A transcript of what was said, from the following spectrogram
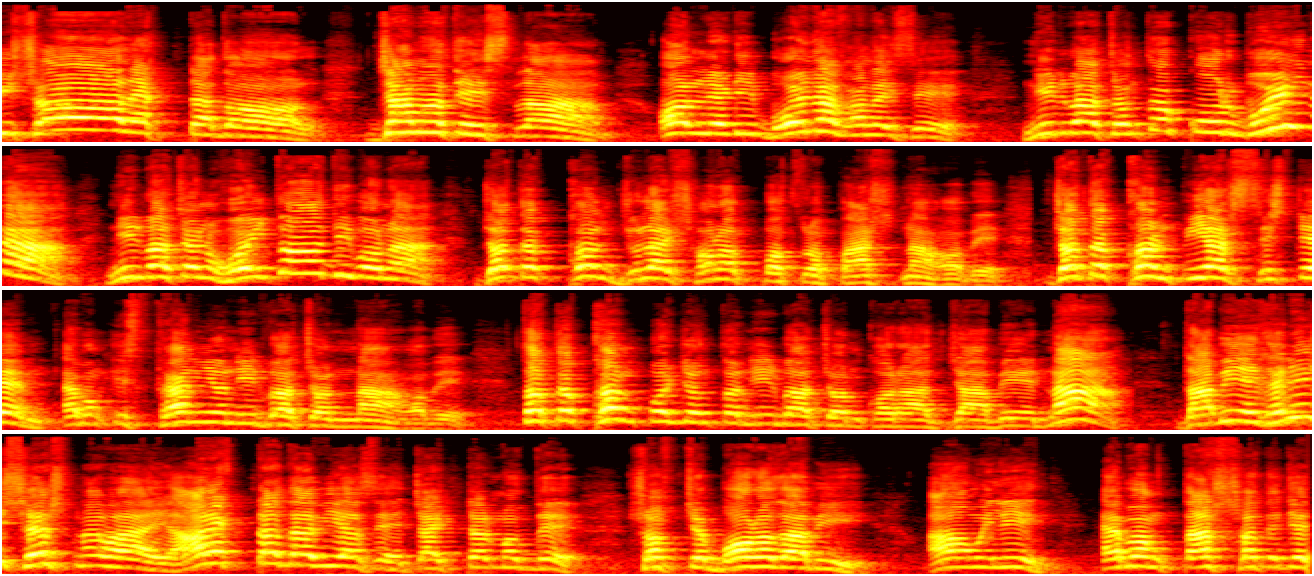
বিশাল একটা দল, জামাতে ইসলাম অলরেডি বইলা ফেলাইছে। নির্বাচন তো করবই না, নির্বাচন হইতেও দিব না। যতক্ষণ জুলাই সনদপত্র পাশ না হবে, যতক্ষণ পিয়ার সিস্টেম এবং স্থানীয় নির্বাচন না হবে, ততক্ষণ পর্যন্ত নির্বাচন করা যাবে না। দাবি এখানেই শেষ না ভাই। আরেকটা দাবি আছে চারটার মধ্যে সবচেয়ে বড় দাবি। আওয়ামী লীগ এবং তার সাথে যে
